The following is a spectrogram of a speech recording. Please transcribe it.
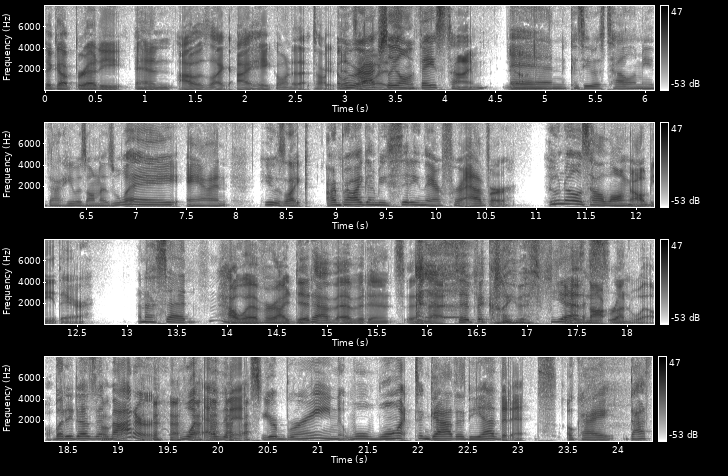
pickup ready, and I was like, I hate going to that Target. we were actually on FaceTime, yeah. And because he was telling me that he was on his way and he was like, I'm probably going to be sitting there forever. Who knows how long I'll be there? And I said, hmm, However, I did have evidence in that typically this Yes. does not run well. But it doesn't matter what evidence. Your brain will want to gather the evidence. Okay. That's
